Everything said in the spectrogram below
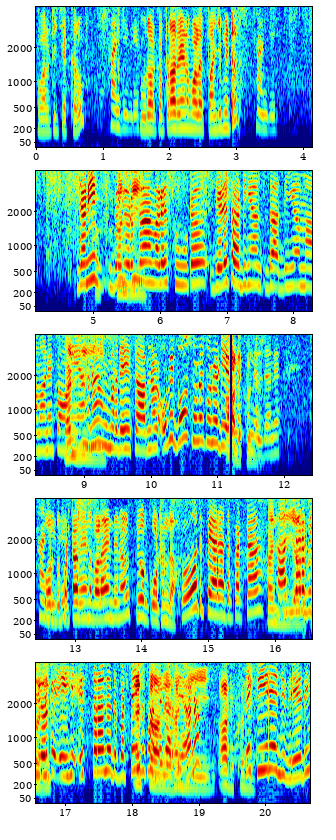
ਕੁਆਲਿਟੀ ਚੈੱਕ ਕਰੋ। ਹਾਂਜੀ ਵੀਰੇ। ਪੂਰਾ ਕਪੜਾ ਰਹਿਣ ਵਾਲਾ 5 ਮੀਟਰ। ਹਾਂਜੀ। ਜਾਨੀ ਬਜ਼ੁਰਗਾਂ ਵਾਲੇ ਸੂਟ ਜਿਹੜੇ ਸਾਡੀਆਂ ਦਾਦੀਆਂ ਮਾਵਾਂ ਨੇ ਪਾਉਣੇ ਆ ਹਨਾ ਉਮਰ ਦੇ ਹਿਸਾਬ ਨਾਲ ਉਹ ਵੀ ਬਹੁਤ ਸੋਹਣੇ ਸੋਹਣੇ ਡਿਜ਼ਾਈਨ ਇੱਥੋਂ ਮਿਲ ਜਾਂਦੇ ਆ। ਔਰ ਹਾਂਜੀ ਦੁਪੱਟਾ ਰਹਿਣ ਵਾਲਾ ਇਹਦੇ ਨਾਲ ਪਿਓਰ ਕਾਟਨ ਦਾ। ਬਹੁਤ ਪਿਆਰਾ ਦੁਪੱਟਾ। ਖਾਸ ਆਹ ਕਰ ਬਜ਼ੁਰਗ ਇਹ ਇਸ ਤਰ੍ਹਾਂ ਦੇ ਦੁਪੱਟੇ ਹੀ ਪਸੰਦ ਕਰਦੇ ਆ ਹਨਾ। ਹਾਂਜੀ ਆ ਦੇਖੋ ਤੇ ਜੀ। ਕੀ ਰੇਂਜ ਵੀਰੇ ਦੀ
